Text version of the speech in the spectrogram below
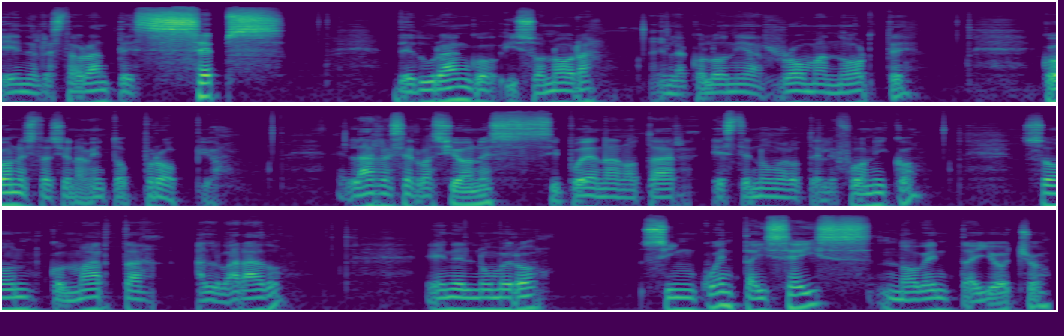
en el restaurante Ceps de Durango y Sonora en la colonia Roma Norte con estacionamiento propio. Las reservaciones, si pueden anotar este número telefónico, son con Marta Alvarado en el número 56 98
